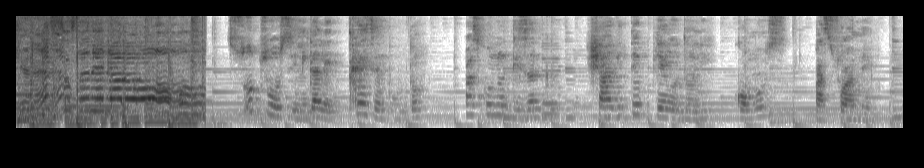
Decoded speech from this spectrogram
Jeunesse sénégalo. Surtout au Sénégal est très important parce que nous disons que charité bien ordonnée commence par soi-même.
